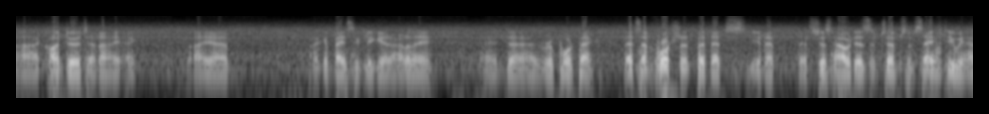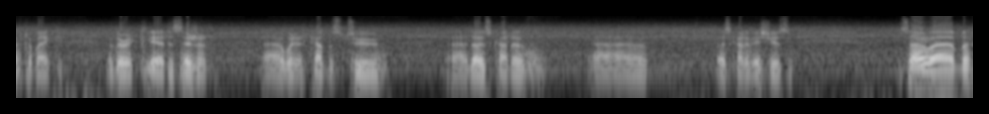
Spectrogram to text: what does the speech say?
I can't do it, and I I, I, um, I can basically get out of there and uh, report back. That's unfortunate, but that's you know that's just how it is in terms of safety. We have to make a very clear decision uh, when it comes to uh, those kind of um, those kind of issues. So um,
